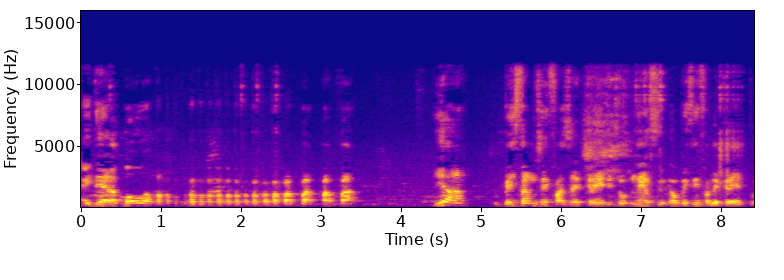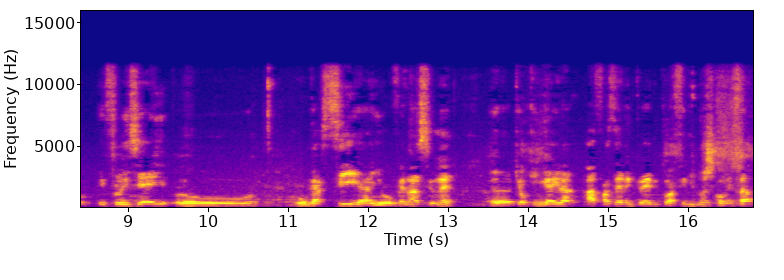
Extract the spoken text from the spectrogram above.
A ideia era boa. E yeah. pensamos em fazer crédito, né? eu pensei em fazer crédito, influenciei o, o Garcia e o Venâncio, né? Uh, que é o Quingueira, a fazerem crédito a fim de nós começar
